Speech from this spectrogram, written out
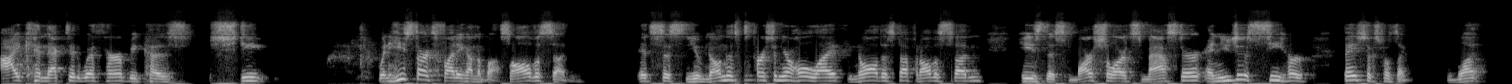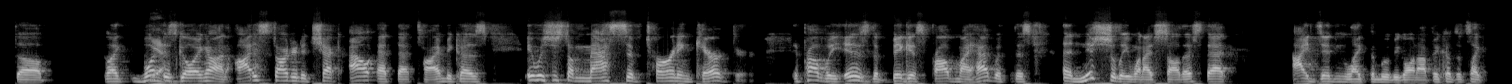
I connected with her because she, when he starts fighting on the bus, all of a sudden, it's just you've known this person your whole life, you know all this stuff, and all of a sudden he's this martial arts master, and you just see her face exposed like, what the, like, what is Yeah. going on? I started to check out at that time because it was just a massive turning character. It probably is the biggest problem I had with this initially when I saw this that I didn't like the movie going off because it's like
